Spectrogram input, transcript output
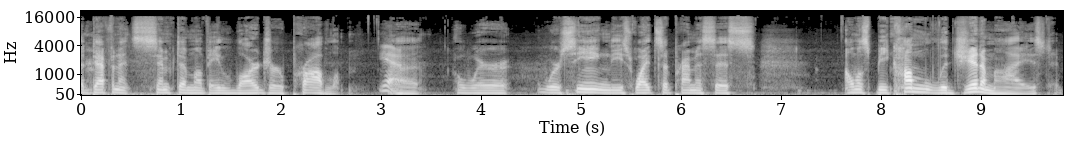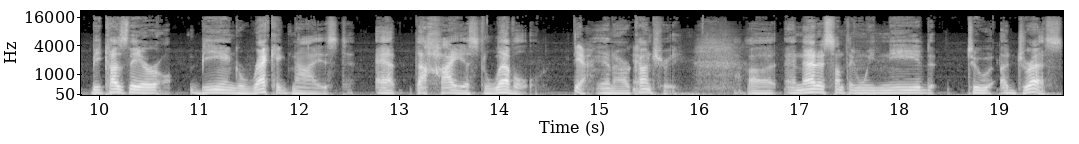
a definite symptom of a larger problem. Yeah. uh, where we're seeing these white supremacists almost become legitimized because they are being recognized at the highest level yeah, in our country. Uh, and that is something we need to address.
